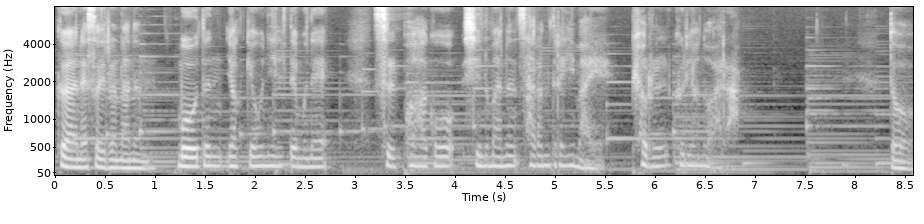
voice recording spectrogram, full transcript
그 안에서 일어나는 모든 역겨운 일 때문에 슬퍼하고 신음하는 사람들의 이마에 표를 그려놓아라. 또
